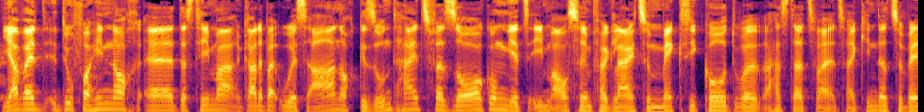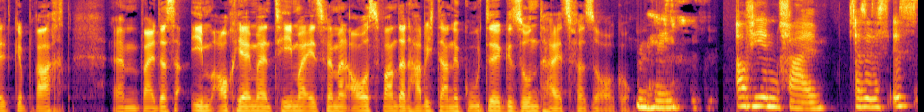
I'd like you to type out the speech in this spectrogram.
Ja, weil du vorhin noch äh, das Thema gerade bei USA noch Gesundheitsversorgung, jetzt eben auch so im Vergleich zu Mexiko, du hast da zwei, zwei Kinder zur Welt gebracht, ähm, weil das eben auch ja immer ein Thema ist, wenn man auswandert, habe ich da eine gute Gesundheitsversorgung. Mhm. Auf jeden Fall. Also das ist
